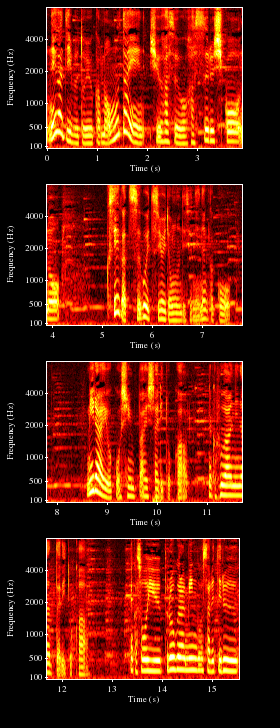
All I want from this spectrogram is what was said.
ネガティブというか、まあ、重たい周波数を発する思考の癖がすごい強いと思うんですよね。なんかこう未来をこう心配したりとかなんか不安になったりとかなんかそういうプログラミングをされてる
